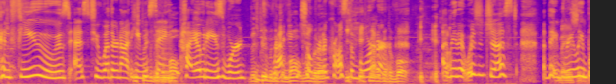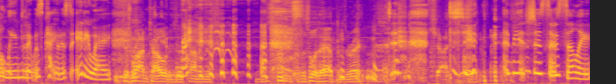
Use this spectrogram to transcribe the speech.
confused as to whether or not he These was people get to saying coyotes were These people get to dragging vote, children across the border. Vote. I mean, it was just, they really believed that it was coyotes. Anyway, Just riding coyotes. That's kind of just, just that's what happens, right? God, I mean, it's just so silly.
